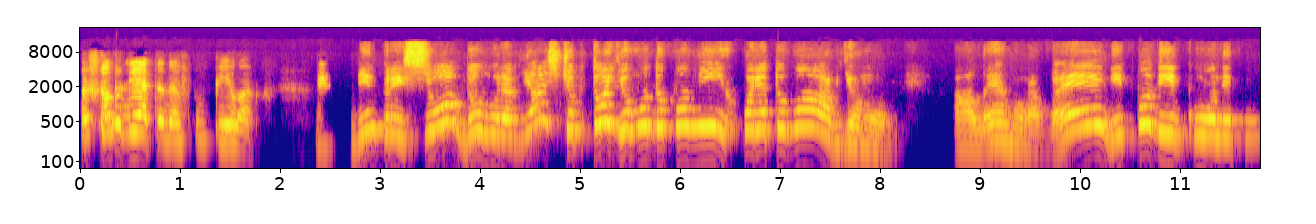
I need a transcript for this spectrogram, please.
Чтобы лето наступило. Він прийшов до мурав'я, щоб той йому допоміг, порятував йому. Але муравей відповів конику:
